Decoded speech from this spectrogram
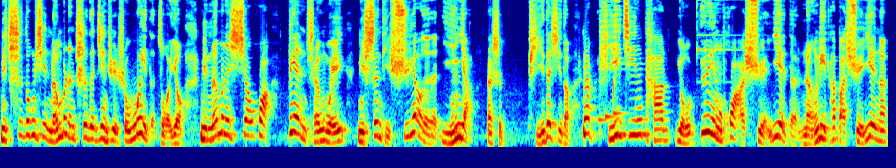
你吃东西能不能吃得进去，是胃的作用；你能不能消化变成为你身体需要的营养，那是。脾的系统，那脾经它有运化血液的能力，它把血液呢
